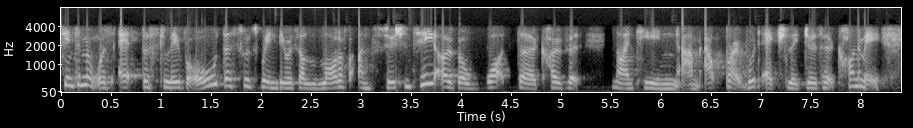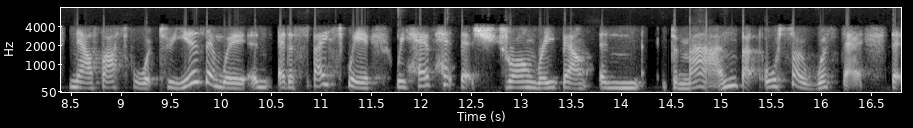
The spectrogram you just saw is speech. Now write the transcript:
sentiment was at this level, this was when there was a lot of uncertainty over what the COVID 19 um, outbreak would actually do to the economy. Now, fast forward two years, and we're in, at a space where we have had that strong rebound in demand, but also with that, that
